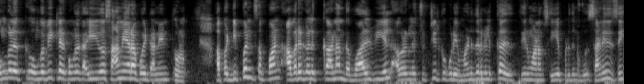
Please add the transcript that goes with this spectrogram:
உங்களுக்கு உங்கள் வீட்டில் இருக்கவங்களுக்கு ஐயோ சாமியாராக போயிட்டானேன்னு தோணும். அப்போ டிபெண்ட்ஸ் அப்பான் அவர்களுக்கான அந்த வாழ்வியல் அவர்களை சுற்றி இருக்கக்கூடிய மனிதர்களுக்கு அது தீர்மானம் செய்யப்படுதுன்னு போது சனி திசை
